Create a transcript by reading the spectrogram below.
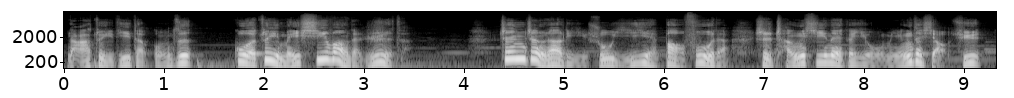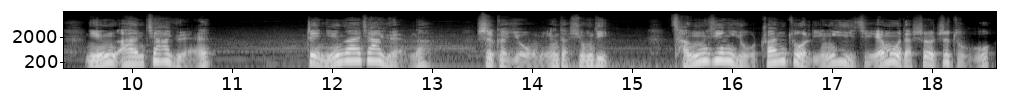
拿最低的工资，过最没希望的日子。真正让李叔一夜暴富的，是城西那个有名的小区宁安家园。这宁安家园呢？是个有名的兄弟，曾经有专做灵异节目的摄制组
